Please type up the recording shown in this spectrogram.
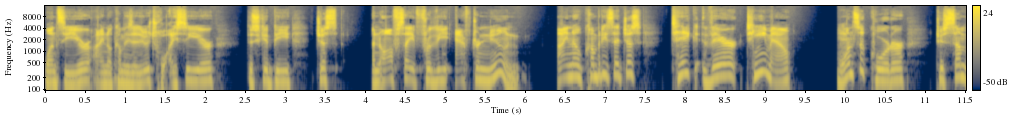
once a year. I know companies that do it twice a year. This could be just an offsite for the afternoon. I know companies that just take their team out once a quarter to some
